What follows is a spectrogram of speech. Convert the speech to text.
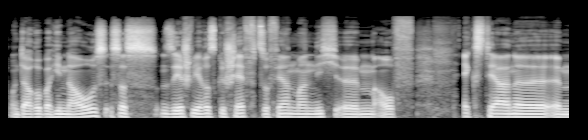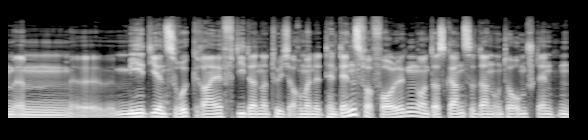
Und darüber hinaus ist das ein sehr schweres Geschäft, sofern man nicht ähm, auf externe ähm, ähm, äh, Medien zurückgreift, die dann natürlich auch immer eine Tendenz verfolgen und das Ganze dann unter Umständen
